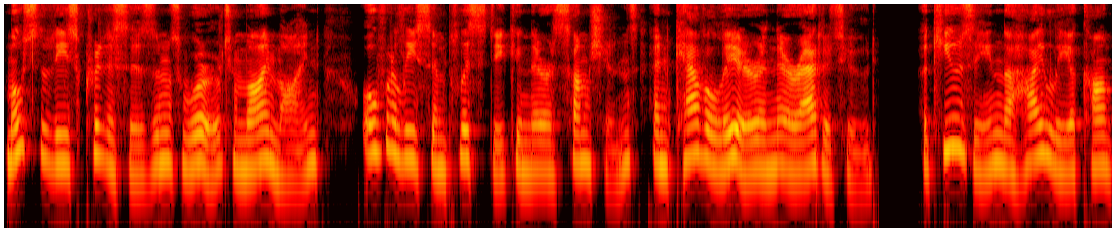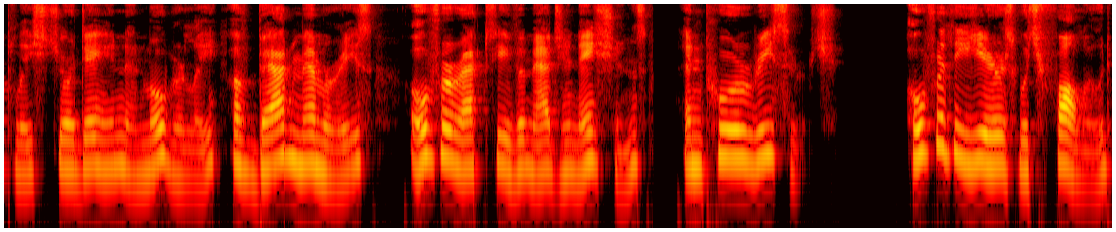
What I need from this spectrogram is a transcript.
Most of these criticisms were, to my mind, overly simplistic in their assumptions and cavalier in their attitude, accusing the highly accomplished Jourdain and Moberly of bad memories, overactive imaginations, and poor research. Over the years which followed,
